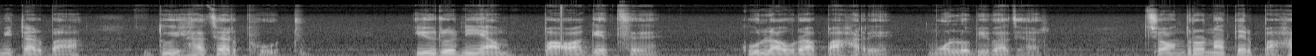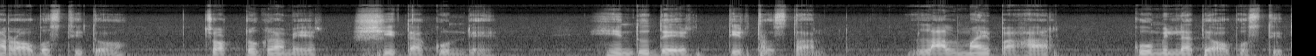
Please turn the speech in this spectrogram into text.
মিটার বা দুই হাজার ফুট। ইউরেনিয়াম পাওয়া গেছে কুলাউড়া পাহাড়ে মৌলভীবাজার। চন্দ্রনাথের পাহাড় অবস্থিত চট্টগ্রামের সীতাকুণ্ডে হিন্দুদের তীর্থস্থান লালমাই পাহাড় কুমিল্লাতে অবস্থিত।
